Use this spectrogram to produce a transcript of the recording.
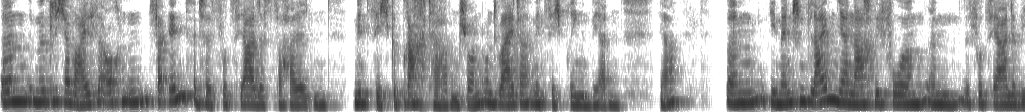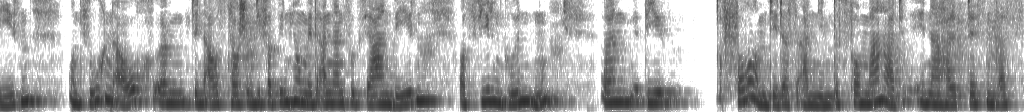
ähm, möglicherweise auch ein verändertes soziales Verhalten mit sich gebracht haben schon und weiter mit sich bringen werden. Ja, ähm, die Menschen bleiben ja nach wie vor ähm, soziale Wesen und suchen auch ähm, den Austausch und die Verbindung mit anderen sozialen Wesen aus vielen Gründen. Ähm, die Form, die das annimmt, das Format innerhalb dessen, das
